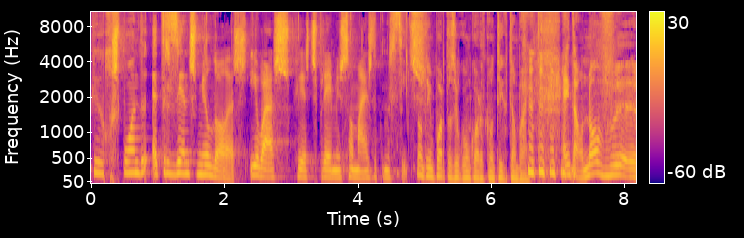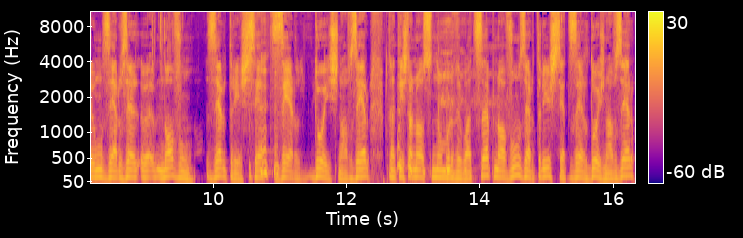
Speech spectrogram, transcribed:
que corresponde a 300 mil dólares. E eu acho que estes prémios são mais do que merecidos. Não te importas, eu concordo contigo também. então, 910, 91 0370 Portanto, este é o nosso número de WhatsApp, 910370290.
